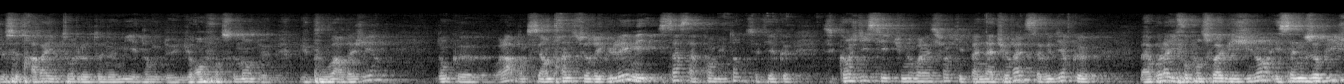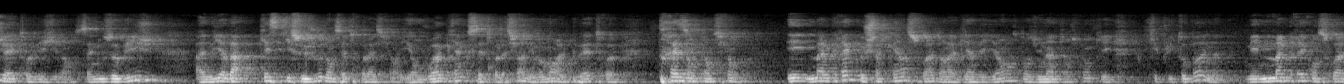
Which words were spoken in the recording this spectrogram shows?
de, ce travail autour de l'autonomie et donc du renforcement du pouvoir d'agir. Donc euh, voilà, donc c'est en train de se réguler, mais ça, ça prend du temps. C'est-à-dire que quand je dis c'est une relation qui n'est pas naturelle, ça veut dire que ben voilà, il faut qu'on soit vigilant et ça nous oblige à être vigilant. Ça nous oblige à nous dire bah, qu'est-ce qui se joue dans cette relation? Et on voit bien que cette relation, à des moments, elle peut être très en tension. Et malgré que chacun soit dans la bienveillance, dans une intention qui est, qui est plutôt bonne, mais malgré qu'on soit,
